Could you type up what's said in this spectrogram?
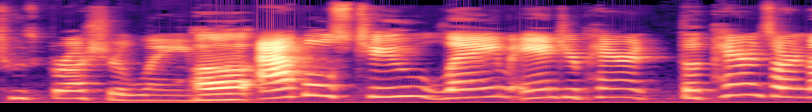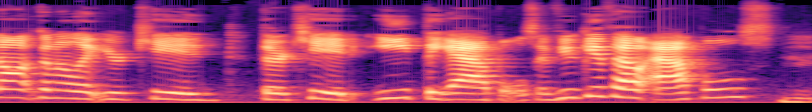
toothbrush, you're lame. Uh, apples too, lame, and your parent the parents are not gonna let your kid their kid eat the apples. If you give out apples, Mhm.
